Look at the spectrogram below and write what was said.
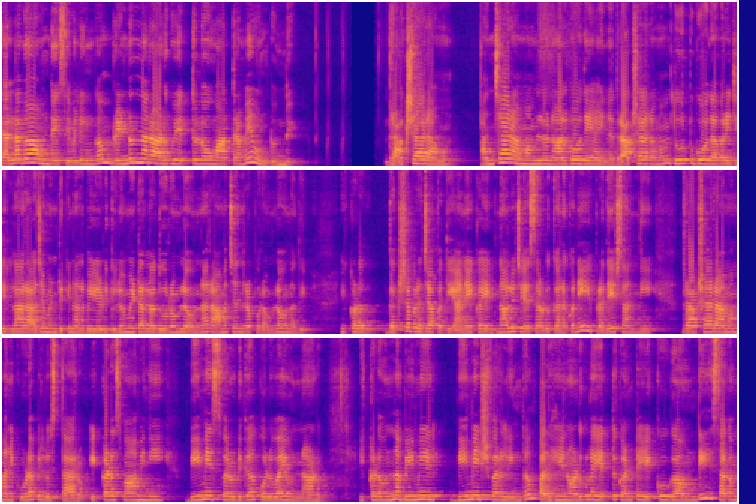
తెల్లగా ఉండే శివలింగం రెండున్నర అడుగు ఎత్తులో మాత్రమే ఉంటుంది. ద్రాక్షారామం. పంచారామంలో నాలుగవదే అయిన ద్రాక్షారామం తూర్పుగోదావరి జిల్లా రాజమండ్రికి నలభై ఏడు కిలోమీటర్ల దూరంలో ఉన్న రామచంద్రపురంలో ఉన్నది. ఇక్కడ దక్ష ప్రజాపతి అనేక యజ్ఞాలు చేశాడు కనుకనే ఈ ప్రదేశాన్ని ద్రాక్షారామం అని కూడా పిలుస్తారు. ఇక్కడ స్వామిని భీమేశ్వరుడిగా కొలువై ఉన్నాడు. ఇక్కడ ఉన్న భీమే భీమేశ్వర లింగం పదిహేను అడుగుల ఎత్తు కంటే ఎక్కువగా ఉండి సగం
